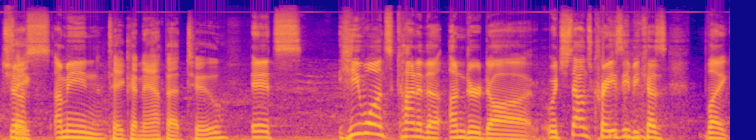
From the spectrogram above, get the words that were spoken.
just I mean Take a nap at two. it's he wants kind of the underdog, which sounds crazy because like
